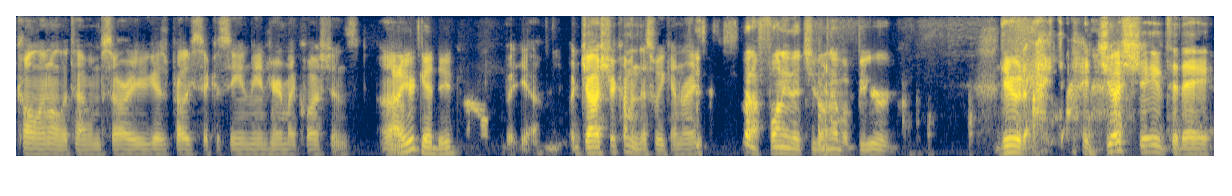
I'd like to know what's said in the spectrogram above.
call in all the time. I'm sorry, you guys are probably sick of seeing me and hearing my questions. Um, oh, you're good, dude. But yeah, Josh, you're coming this weekend, right? It's kind of funny that you don't have a beard. Dude, I, I just shaved today,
